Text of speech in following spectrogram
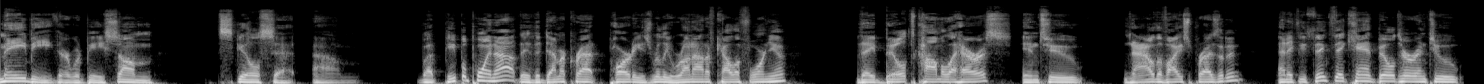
maybe there would be some skill set. Um, but people point out that the Democrat party has really run out of California. They built Kamala Harris into now the vice president. And if you think they can't build her into,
